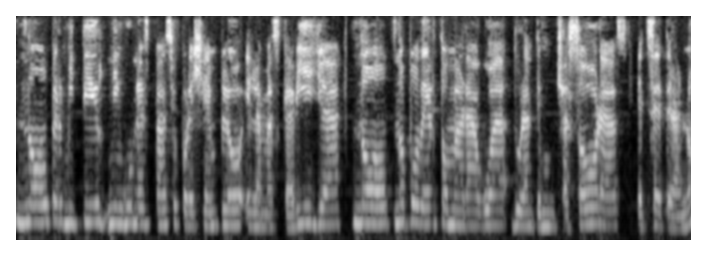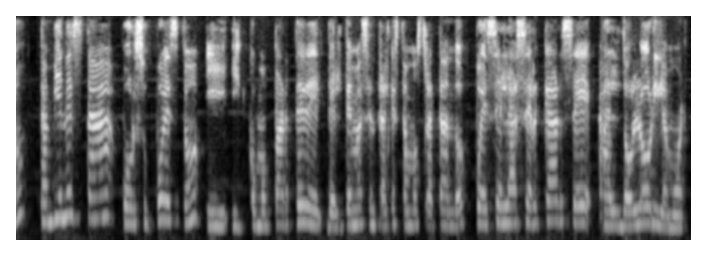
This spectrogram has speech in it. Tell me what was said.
no permitir ningún espacio, por ejemplo, en la mascarilla, no, no poder tomar agua durante muchas horas, etcétera, ¿no? También está, por supuesto, y, y como parte del tema central que estamos tratando, pues el acercarse al dolor y la muerte.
